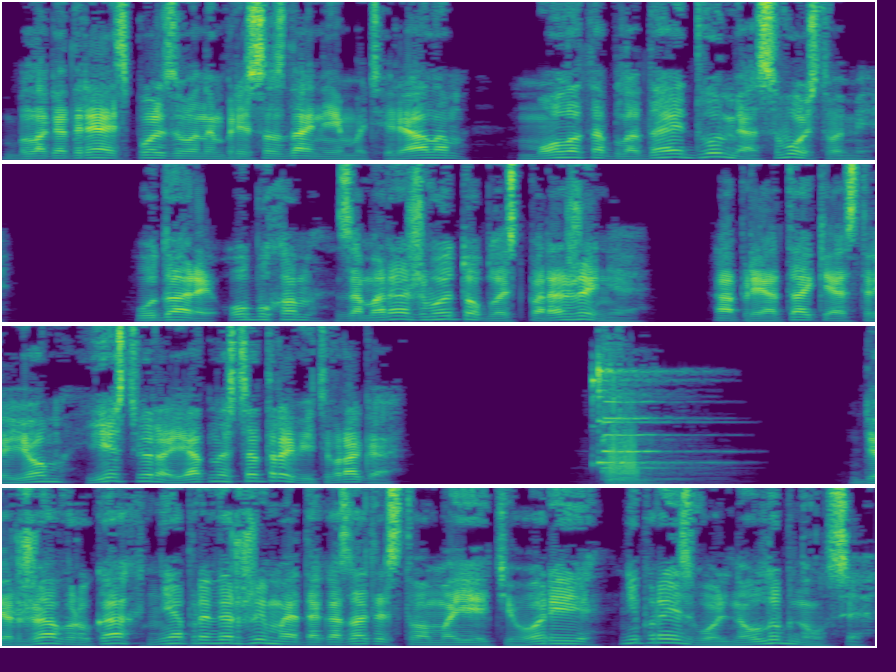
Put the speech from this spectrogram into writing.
Благодаря использованным при создании материалам, молот обладает двумя свойствами. Удары обухом замораживают область поражения, а при атаке острием есть вероятность отравить врага. Держа в руках неопровержимое доказательство моей теории, непроизвольно улыбнулся.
